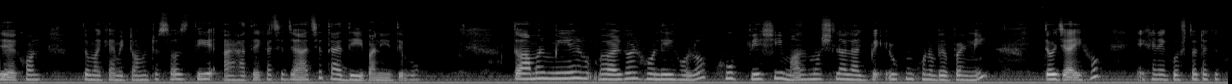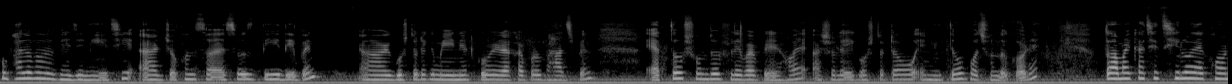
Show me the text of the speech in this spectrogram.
যে এখন তোমাকে আমি টমেটো সস দিয়ে আর হাতের কাছে যা আছে তা দিয়ে বানিয়ে দেব। তো আমার মেয়ের বার্গার হলেই হলো, খুব বেশি মাল মশলা লাগবে এরকম কোনো ব্যাপার নেই। তো যাই হোক, এখানে গোস্তটাকে খুব ভালোভাবে ভেজে নিয়েছি। আর যখন সয়া সস দিয়ে দেবেন আর গোস্তটাকে মেরিনেট করে রাখার পর ভাজবেন। এত সুন্দর ফ্লেভার বের হয়। আসলে এই গোস্তটাও এমনিতেও পছন্দ করে। তো আমার কাছে ছিল এখন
